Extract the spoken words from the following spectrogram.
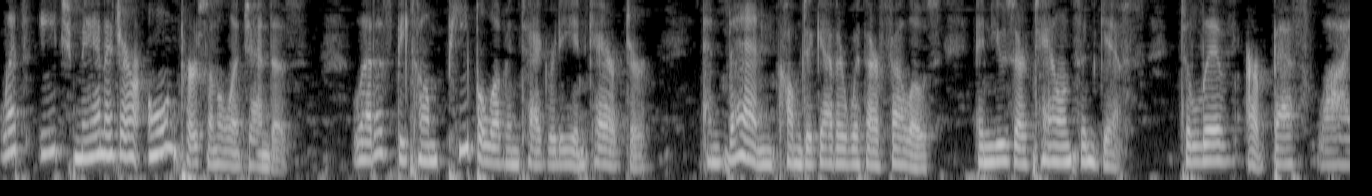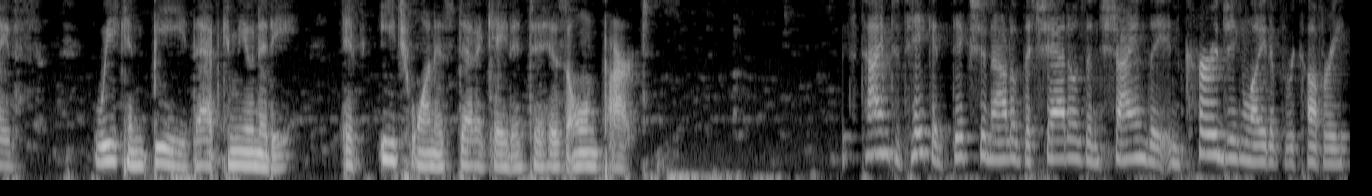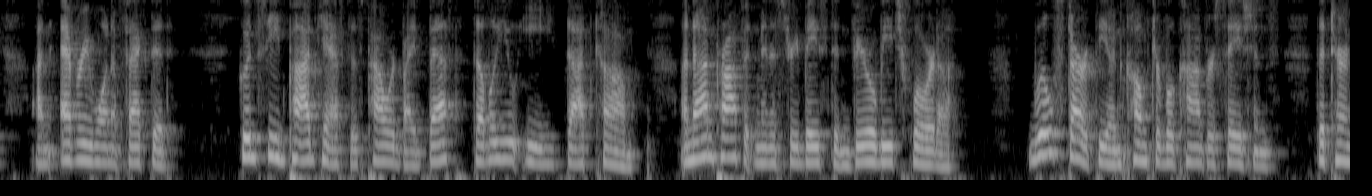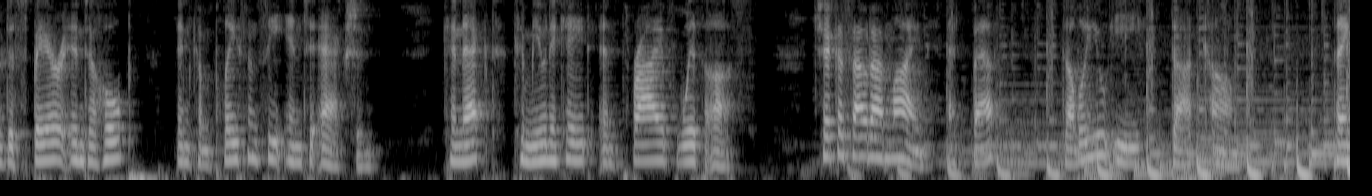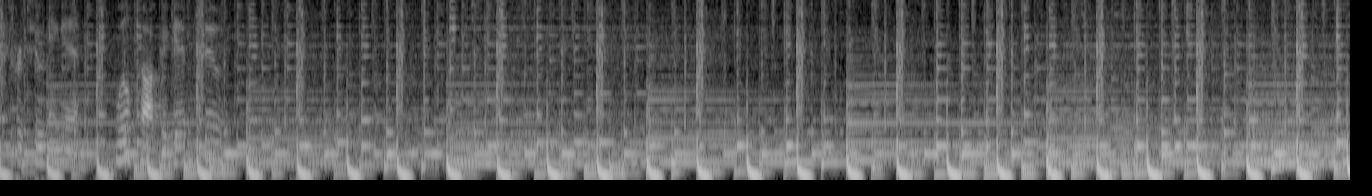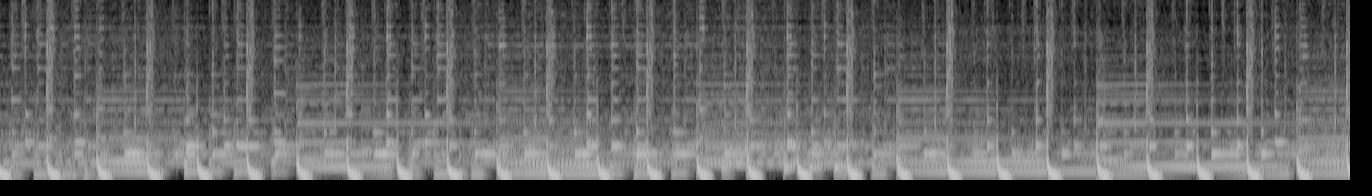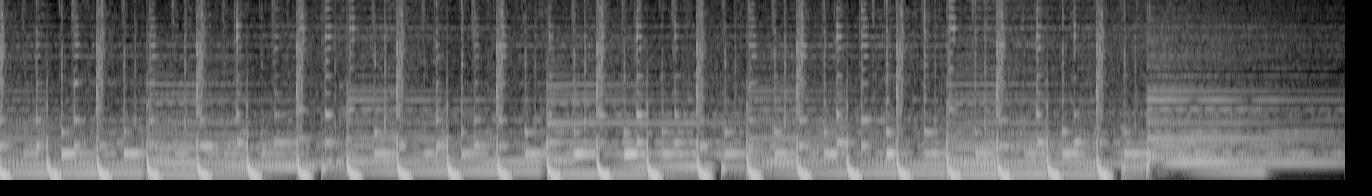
let's each manage our own personal agendas. Let us become people of integrity and character, and then come together with our fellows and use our talents and gifts to live our best lives. We can be that community if each one is dedicated to his own part. It's time to take addiction out of the shadows and shine the encouraging light of recovery on everyone affected. Good Seed Podcast is powered by BethWE.com, a nonprofit ministry based in Vero Beach, Florida. We'll start the uncomfortable conversations that turn despair into hope and complacency into action. Connect, communicate, and thrive with us. Check us out online at bethwe.com. Thanks for tuning in. We'll talk again soon.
